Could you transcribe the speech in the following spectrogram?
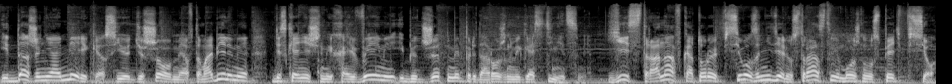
и даже не Америка с ее дешевыми автомобилями, бесконечными хайвеями и бюджетными придорожными гостиницами. Есть страна, в которой всего за неделю странствий можно успеть все.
